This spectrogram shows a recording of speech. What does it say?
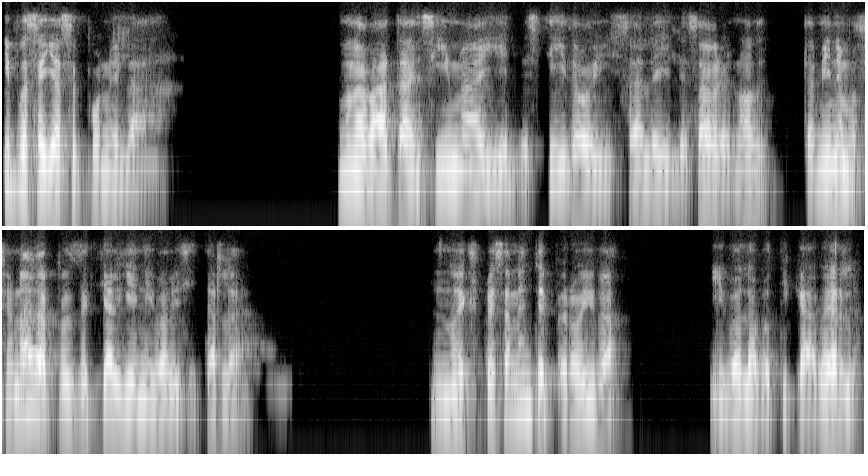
Y pues ella se pone la, una bata encima y el vestido y sale y les abre, ¿no? También emocionada, pues, de que alguien iba a visitarla. No expresamente, pero iba, iba a la botica a verla.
